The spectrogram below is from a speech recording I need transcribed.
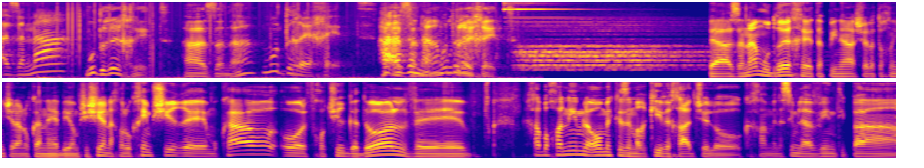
האזנה מודרכת. האזנה? מודרכת. האזנה מודרכת. בהאזנה מודרכת, הפינה של התוכנית שלנו כאן אה, ביום שישי, אנחנו לוקחים שיר אה, מוכר, או לפחות שיר גדול, וככה בוחנים לעומק איזה מרכיב אחד שלו, ככה מנסים להבין טיפה,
